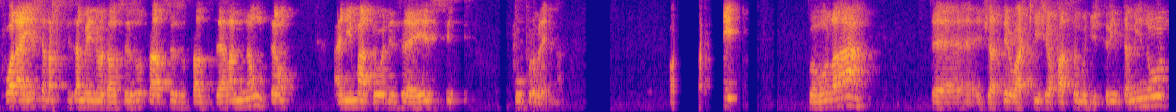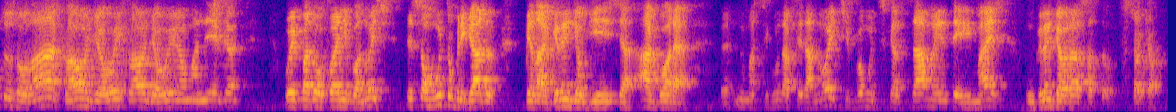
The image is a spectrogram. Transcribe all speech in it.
Fora isso, ela precisa melhorar os resultados. Os resultados dela não tão animadores. É esse o problema. Vamos lá. É, já deu aqui, já passamos de 30 minutos. Olá, Cláudia. Oi, Cláudia. Oi, Alma Negra. Oi, Padovani. Boa noite. Pessoal, muito obrigado pela grande audiência agora, é, numa segunda-feira à noite. Vamos descansar. Amanhã tem mais. Um grande abraço a todos. Tchau, tchau.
